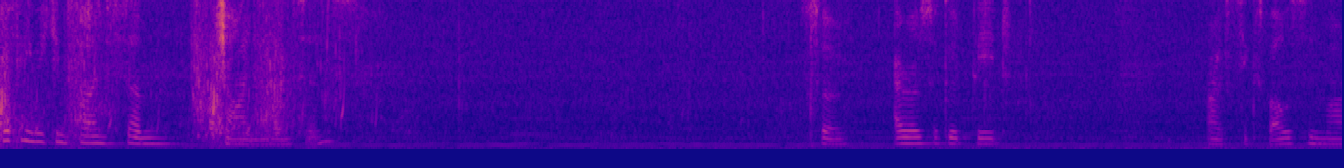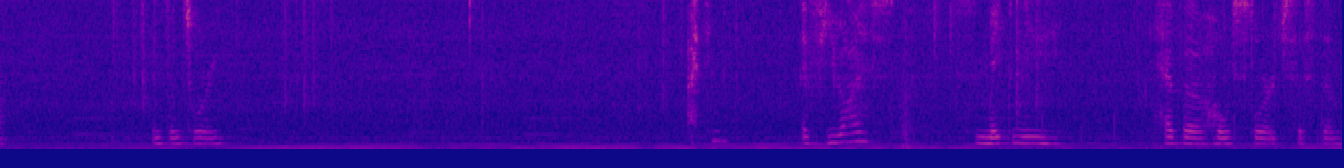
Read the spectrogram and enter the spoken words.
Hopefully we can find some giant mountains. So, arrows are good bed. I have six bows in my inventory. I think if you guys make me have a whole storage system,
